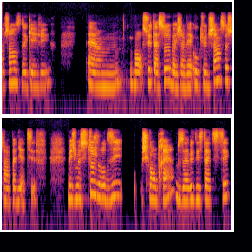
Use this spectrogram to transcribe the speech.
de chance de guérir. Euh, bon, suite à ça, ben, j'avais aucune chance. J'étais en palliatif. Mais je me suis toujours dit, je comprends, vous avez des statistiques,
